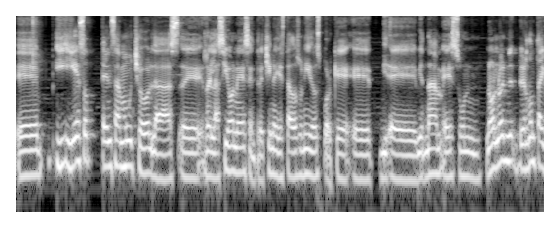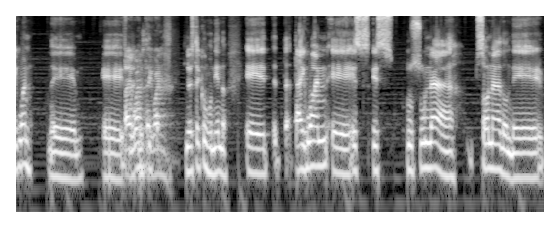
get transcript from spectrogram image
Eh, y, eso tensa mucho las eh, relaciones entre China y Estados Unidos porque Vietnam es un... No, no, perdón, Taiwán. Taiwán, Taiwán. Lo estoy confundiendo. Taiwán es, es pues, una zona donde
